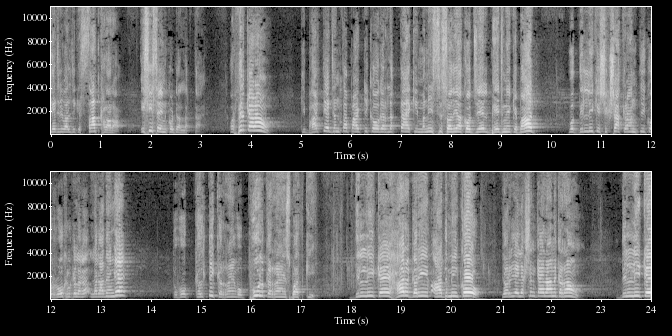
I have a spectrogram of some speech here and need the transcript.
केजरीवाल जी के साथ खड़ा रहा। इसी से इनको डर लगता है। और फिर कह रहा हूँ कि भारतीय जनता पार्टी को अगर लगता है कि मनीष सिसोदिया को जेल भेजने के बाद वो दिल्ली की शिक्षा क्रांति को रोक लगा लगा देंगे तो वो गलती कर रहे हैं, वो भूल कर रहे हैं इस बात की। दिल्ली के हर गरीब आदमी को और ये इलेक्शन का ऐलान कर रहा हूँ। दिल्ली के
